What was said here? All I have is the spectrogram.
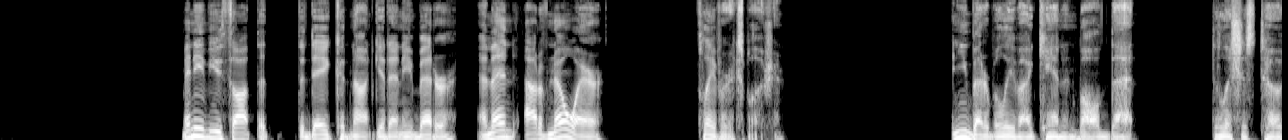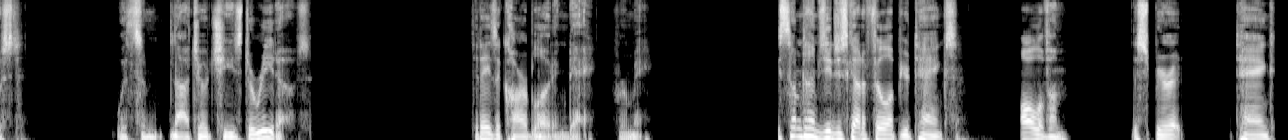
Many of you thought that the day could not get any better, and then out of nowhere, flavor explosion. And you better believe I cannonballed that delicious toast with some nacho cheese Doritos. Today's a carb loading day for me. Sometimes you just got to fill up your tanks all of them the spirit tank,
